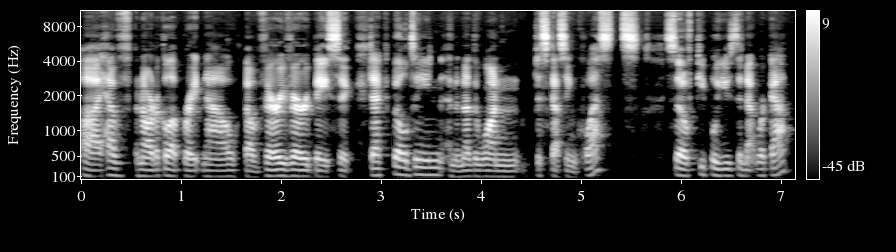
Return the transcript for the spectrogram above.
Uh, I have an article up right now about very, very basic deck building, and another one discussing quests. So if people use the network app,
